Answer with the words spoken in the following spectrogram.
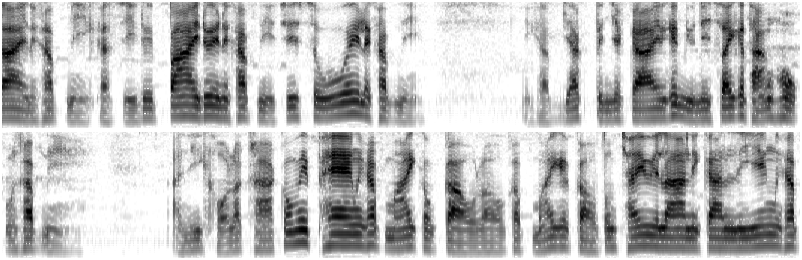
ได้นะครับนี่กัดสีด้วยป้ายด้วยนะครับนี่สวยๆเลยครับนี่นี่ครับยักษ์เบญจกายนะครับอยู่ในไซส์กระถาง6นะครับนี่อันนี้ขอราคาก็ไม่แพงนะครับ ไม้เก่าๆเราครับไม้เก่าๆต้องใช้เวลาในการเลี้ยงนะครับ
